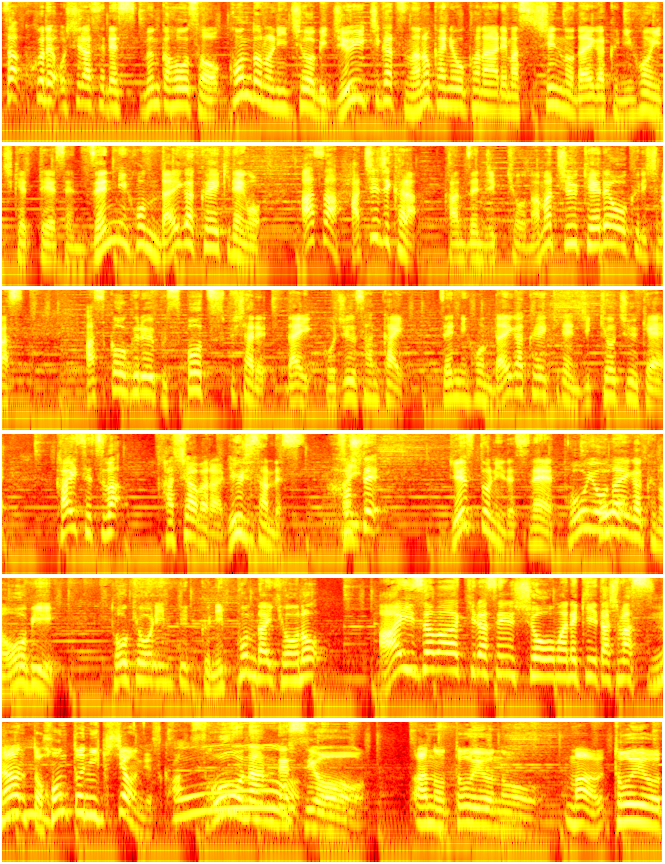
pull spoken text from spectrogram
さあここでお知らせです。文化放送今度の日曜日11月7日に行われます真の大学日本一決定戦全日本大学駅伝を朝8時から完全実況生中継でお送りします。ハスコーグループスポーツスペシャル第53回全日本大学駅伝実況中継。解説は柏原隆二さんです、はいそしてゲストにですね東洋大学の OB 東京オリンピック日本代表の相澤明選手をお招きいたします。なんと本当に来ちゃうんですか？そうなんですよ。あの東洋のまあ東洋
